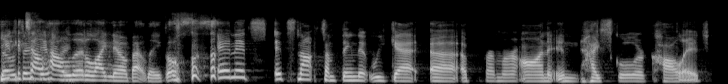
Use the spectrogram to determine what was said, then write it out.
you can tell how little I know about legal. and it's it's not something that we get uh, a primer on in high school or college.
